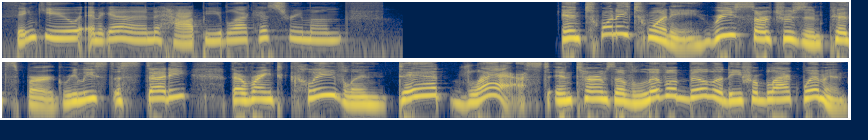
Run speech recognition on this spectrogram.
Thank you, and again, happy Black History Month. In 2020, researchers in Pittsburgh released a study that ranked Cleveland dead last in terms of livability for black women.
